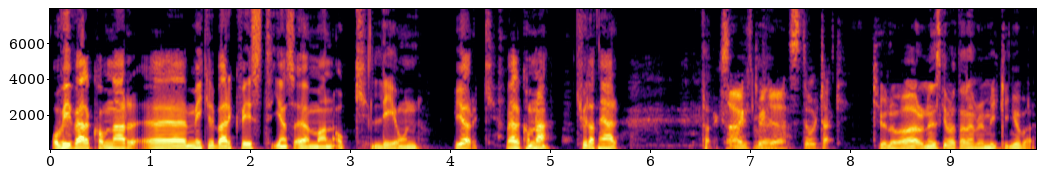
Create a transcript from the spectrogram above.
Och vi välkomnar eh, Mikael Bergqvist, Jens Öhman och Leon Björk. Välkomna! Kul att ni är här. Tack så Tack mycket. mycket. Stort tack. Kul att vara här. Och ni ska prata närmare micken gubbar.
